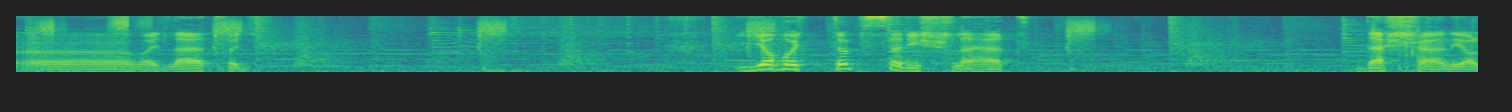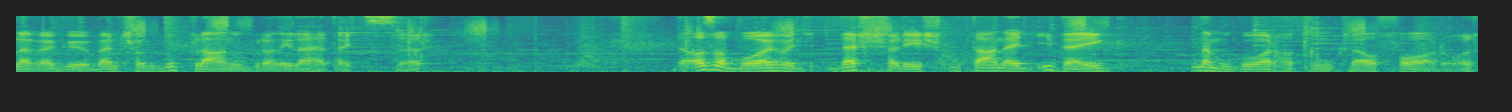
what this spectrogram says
Uh, vagy lehet, hogy... Ja, hogy többször is lehet desselni a levegőben, csak duplán ugrani lehet egyszer. De az a baj, hogy desselés után egy ideig nem ugorhatunk le a falról.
